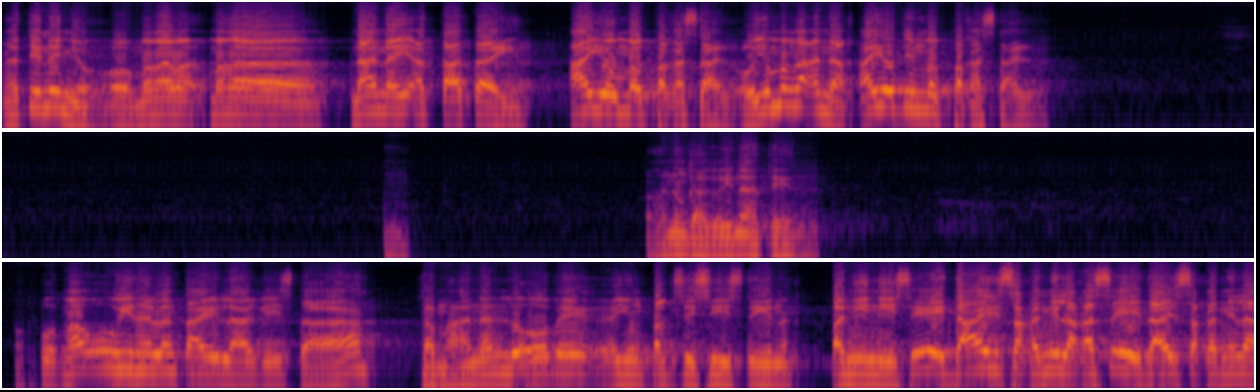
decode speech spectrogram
Na tinan nyo, oh, mga, mga nanay at tatay, ayaw magpakasal. O yung mga anak, ayaw din magpakasal. Hmm. O, anong gagawin natin? Opo, mauwi na lang tayo lagi sa sama ng loob eh, yung pagsisisi, paninisi eh, dahil sa kanila kasi, dahil sa kanila,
